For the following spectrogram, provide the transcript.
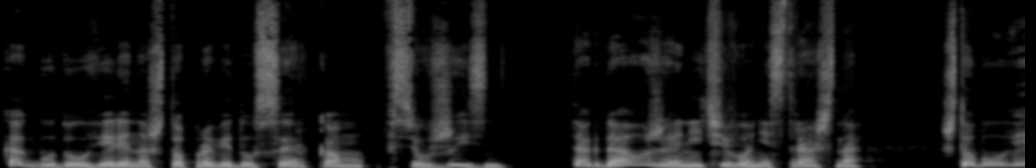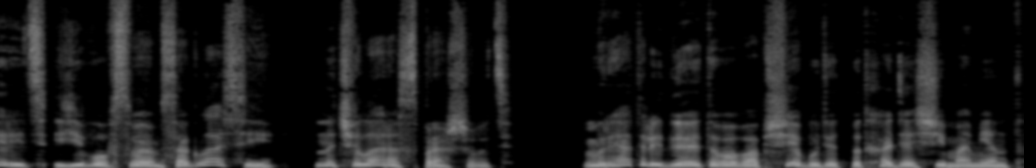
как буду уверена, что проведу с Эрком всю жизнь. Тогда уже ничего не страшно. Чтобы уверить его в своем согласии, начала расспрашивать. Вряд ли для этого вообще будет подходящий момент.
